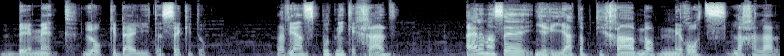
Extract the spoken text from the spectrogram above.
באמת לא כדאי להתעסק איתו. לוויין ספוטניק 1 היה למעשה יריית הפתיחה במרוץ לחלל,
